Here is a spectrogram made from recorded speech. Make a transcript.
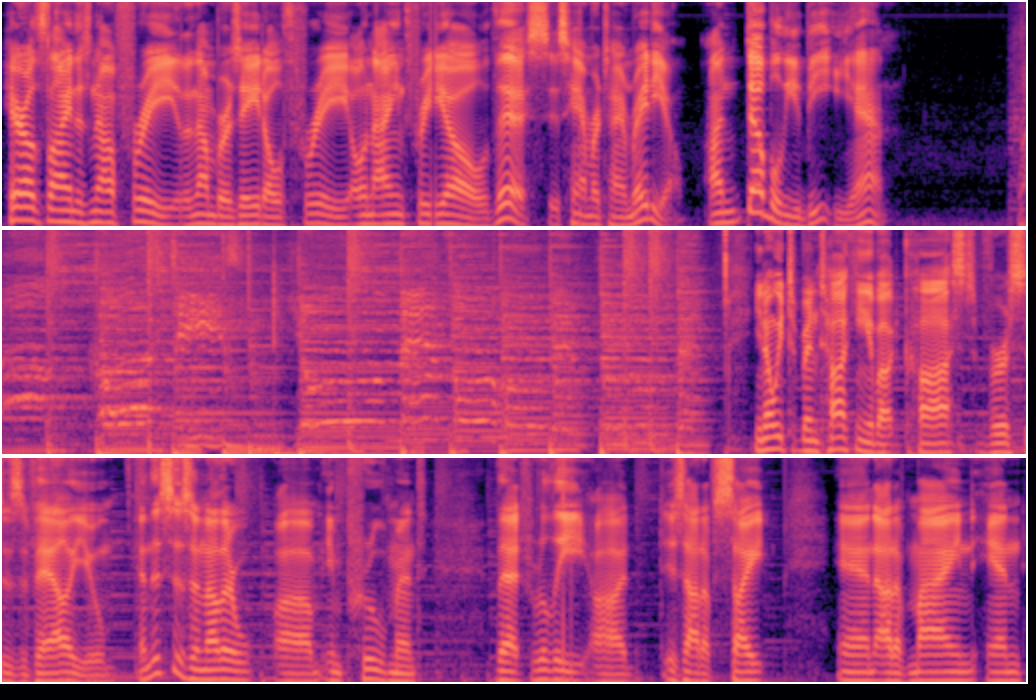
Harold's line is now free. The number is 803 0930. This is Hammer Time Radio on WBEN. You know, we've been talking about cost versus value, and this is another um, improvement that really uh, is out of sight and out of mind and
